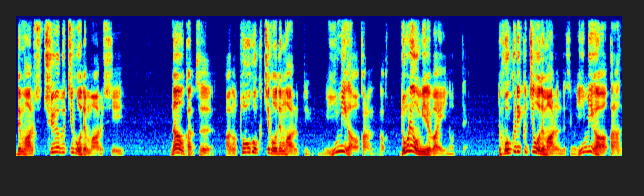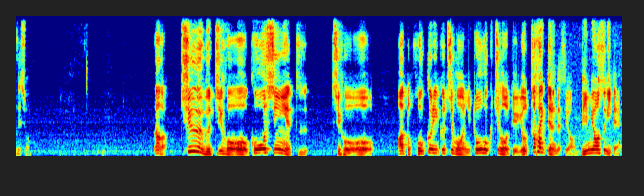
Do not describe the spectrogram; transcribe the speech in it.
でもあるし、中部地方でもあるし、なおかつ、あの、東北地方でもあるっていう。意味がわからん。なんか、どれを見ればいいのって。で、北陸地方でもあるんですよ。意味がわからんでしょ。なんか、中部地方、甲信越地方、あと北陸地方に東北地方っていう4つ入ってるんですよ。微妙すぎて。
